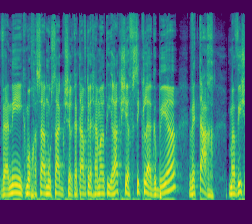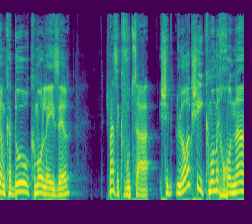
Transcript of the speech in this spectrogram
ואני כמו חסר מושג כשכתבתי לך אמרתי רק שיפסיק להגביה וטח מביא שם כדור כמו לייזר. שמע זה קבוצה שלא רק שהיא כמו מכונה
